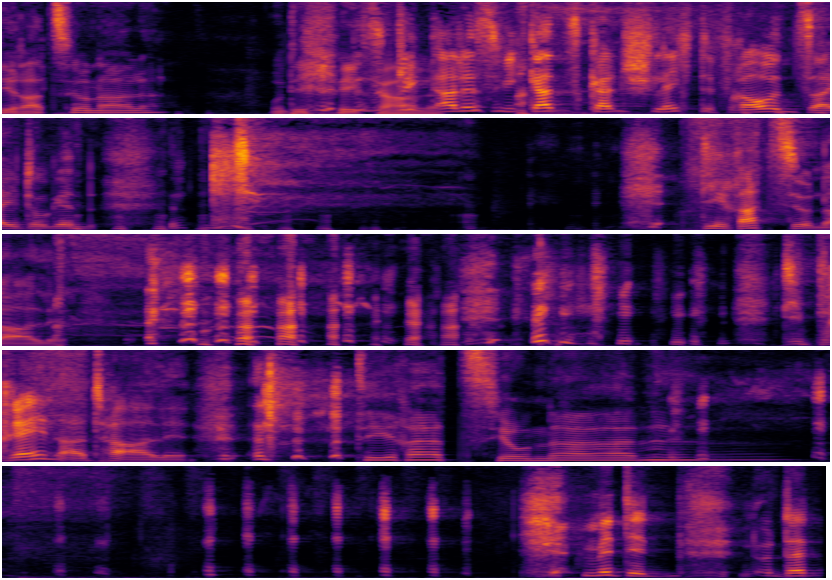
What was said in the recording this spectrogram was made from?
die rationale und die fäkale. Das klingt alles wie ganz, ganz schlechte Frauenzeitungen. Die rationale. ja. Die pränatale. Die rationale. Mit den, und dann,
